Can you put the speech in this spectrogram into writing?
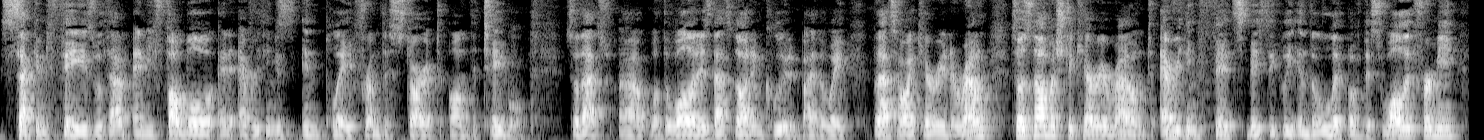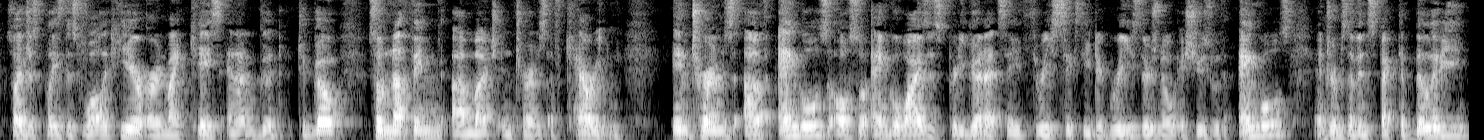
second phase without any fumble and everything is in play from the start on the table. So that's uh, what the wallet is. That's not included, by the way, but that's how I carry it around. So it's not much to carry around. Everything fits basically in the lip of this wallet for me. So I just place this wallet here or in my case and I'm good to go. So nothing uh, much in terms of carrying. In terms of angles, also angle-wise is pretty good. I'd say 360 degrees. There's no issues with angles. In terms of inspectability,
